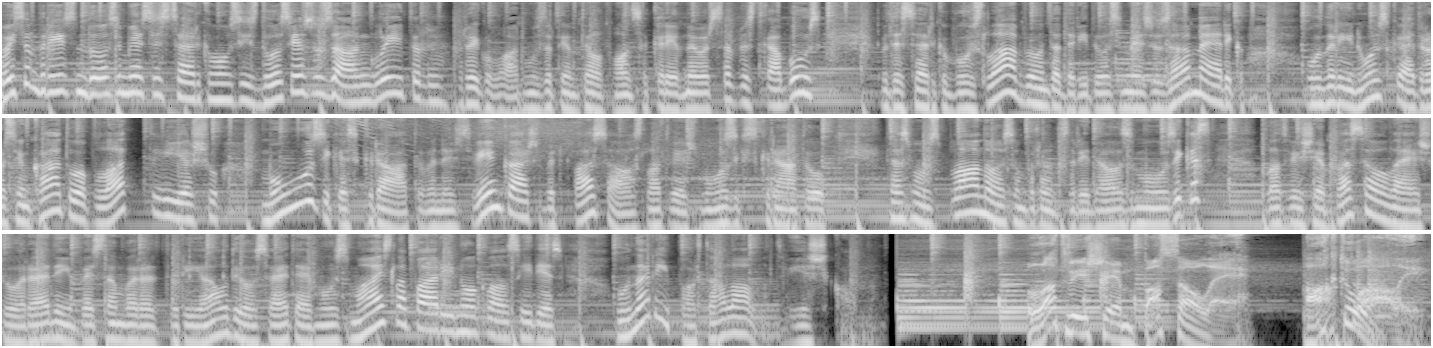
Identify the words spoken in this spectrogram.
Visam drīz dosimies. Es ceru, ka mums izdosies uz Angliju. Tur regulāri mums ar tiem telefonu sakariem nevar saprast, kā būs. Bet es ceru, ka būs labi. Un tad arī dosimies uz Ameriku. Un arī noskaidrosim, kā top latviešu mūzikas krātuve. Nevis vienkārši, bet pasaules latviešu mūzikas krātuve. Tas mums plānos, un, protams, arī daudz mūzikas. Latviešiem pasaulē šo redzējumu pēc tam varat arī audio sētē mūsu mājaslapā arī noklausīties, un arī portālā latviešu.com. Latviešiem pasaulē aktuāli!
